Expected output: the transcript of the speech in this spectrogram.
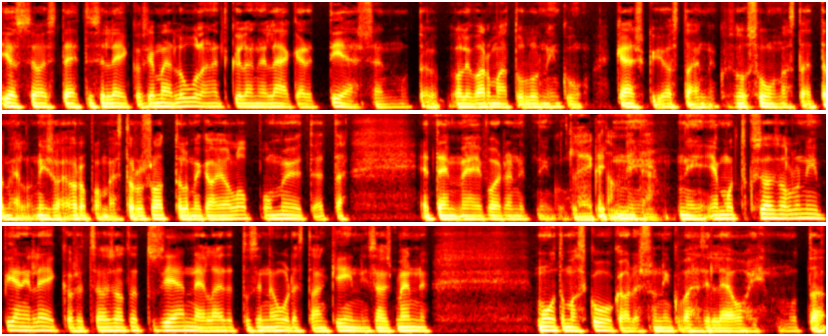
jos se olisi tehty se leikkaus, ja mä luulen, että kyllä ne lääkärit ties sen, mutta oli varmaan tullut niin kuin käsky jostain suunnasta, että meillä on iso Euroopan mestaruusottelu, mikä on jo loppuun myyty, että että me ei voida nyt niin kuin, Leikata niin, mitään. Niin, ja mutta kun se olisi ollut niin pieni leikkaus, että se olisi otettu se jänneen laitettu sinne uudestaan kiinni, niin se olisi mennyt muutamassa kuukaudessa niin kuin vähän silleen ohi. Mutta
